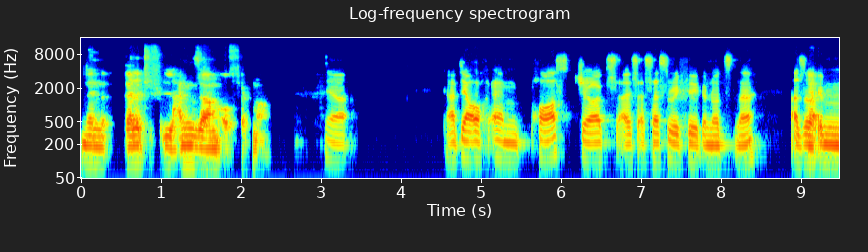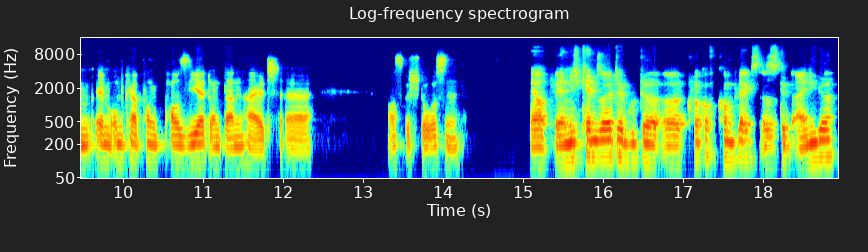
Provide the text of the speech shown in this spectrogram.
einen relativ langsamen Auftakt machen. Ja. Er hat ja auch ähm, Pause-Jerks als Accessory viel genutzt, ne? Also ja. im, im Umkehrpunkt pausiert und dann halt äh, ausgestoßen. Ja, wer nicht kennen sollte, gute äh, Clock-Off-Komplex. Also es gibt einige,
